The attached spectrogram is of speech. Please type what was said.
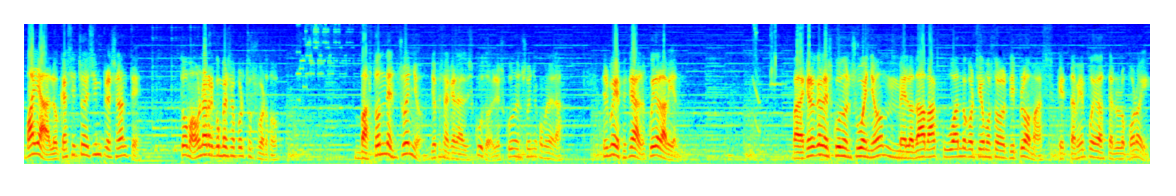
Vaya, lo que has hecho es impresionante. Toma, una recompensa por tu esfuerzo. Bastón de ensueño. Yo pensaba que era el escudo. ¿El escudo de ensueño cómo era? Es muy especial, cuídala bien. Vale, creo que el escudo en sueño me lo daba cuando conseguimos todos los diplomas. Que también puedo hacerlo por hoy.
